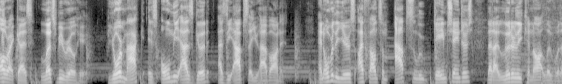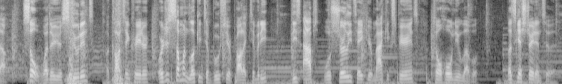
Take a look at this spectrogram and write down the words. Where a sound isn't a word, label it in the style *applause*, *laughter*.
Alright guys, let's be real here. Your Mac is only as good as the apps that you have on it. And over the years, I've found some absolute game changers that I literally cannot live without. So whether you're a student, a content creator, or just someone looking to boost your productivity, these apps will surely take your Mac experience to a whole new level. Let's get straight into it.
